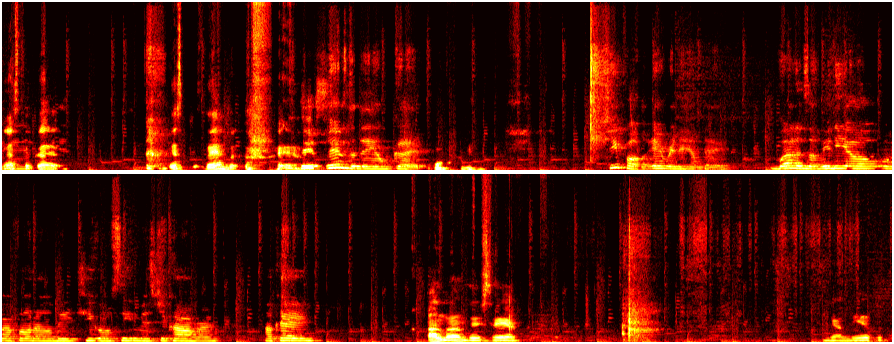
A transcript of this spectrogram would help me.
That's the cut. This the standard. This is the damn cut. she posts every damn day. Whether it's a video or a photo, bitch, you gonna see Miss Jakara. Okay? I love this hair. You gotta live with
